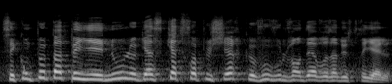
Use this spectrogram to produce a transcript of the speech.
c'est qu'on ne peut pas payer, nous, le gaz quatre fois plus cher que vous, vous le vendez à vos industriels.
